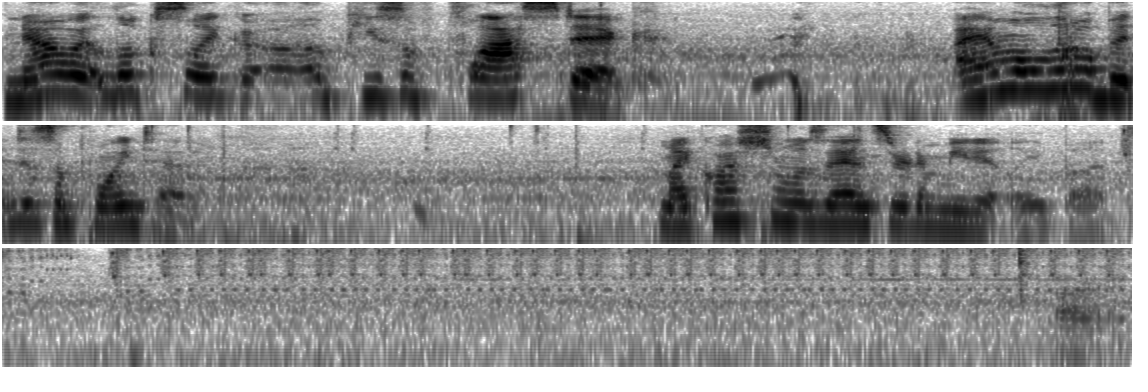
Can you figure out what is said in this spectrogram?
Now it looks like a piece of plastic. I am a little bit disappointed. My question was answered immediately, but. Alright.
